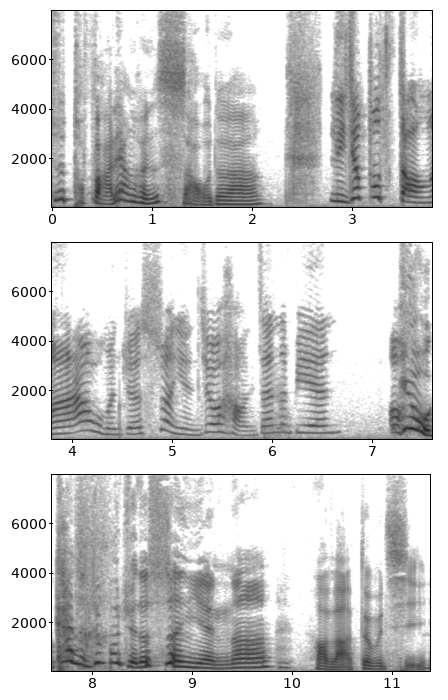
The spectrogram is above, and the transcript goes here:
就是头发量很少的啊。你就不懂啊！我们觉得顺眼就好。你在那边，因为我看着就不觉得顺眼呢。好啦，对不起。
